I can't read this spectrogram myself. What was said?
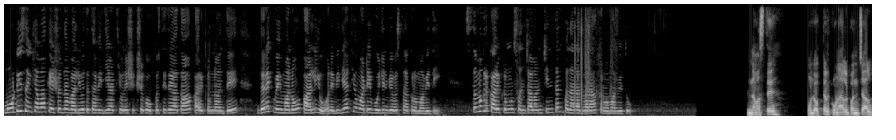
મોટી સંખ્યામાં કેશોદના વાલીઓ તથા વિદ્યાર્થીઓ શિક્ષકો ઉપસ્થિત રહ્યા હતા. કાર્યક્રમના અંતે દરેક મહેમાનો, વાલીઓ અને વિદ્યાર્થીઓ માટે ભોજન વ્યવસ્થા કરવામાં આવી હતી. સમગ્ર કાર્યક્રમનું સંચાલન ચિંતન પનારા દ્વારા કરવામાં આવ્યું હતું. નમસ્તે. હું doctor Kunal Panchal,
